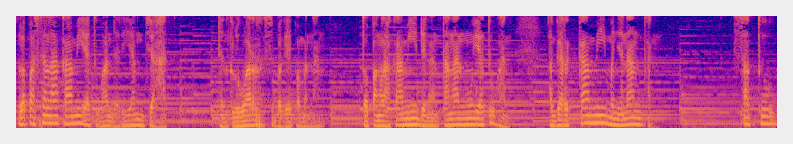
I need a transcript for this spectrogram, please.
Lepaskanlah kami ya Tuhan dari yang jahat dan keluar sebagai pemenang. Topanglah kami dengan tanganmu ya Tuhan, agar kami menyenangkan satu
